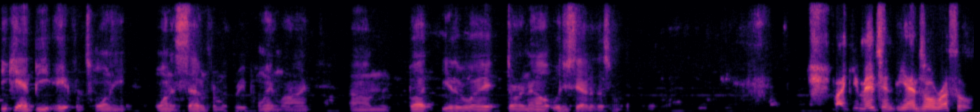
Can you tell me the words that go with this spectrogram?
he can't be eight for 20, one of seven from the three point line. Um, But either way, Darnell, what'd you see out of this one? Like you mentioned, D'Angelo Russell,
